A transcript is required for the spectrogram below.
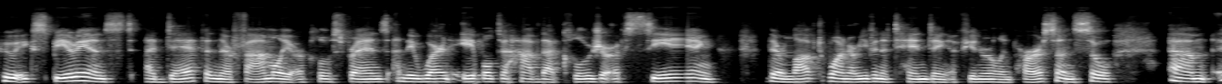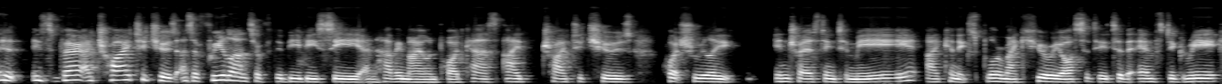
who experienced a death in their family or close friends and they weren't able to have that closure of seeing their loved one or even attending a funeral in person. So um, it, it's very i try to choose as a freelancer for the bbc and having my own podcast i try to choose what's really interesting to me. I can explore my curiosity to the nth degree.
